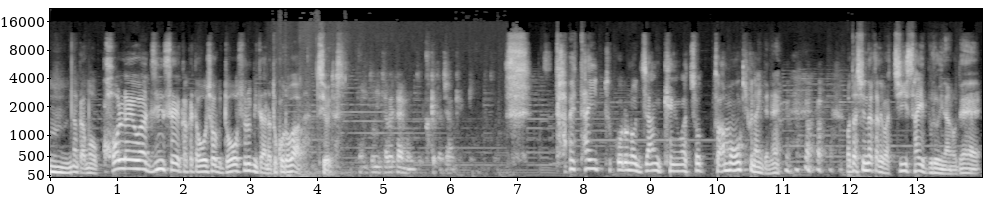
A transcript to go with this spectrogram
うん、なんかもう、これは人生かけた大勝負どうするみたいなところは強いです。本当に食べたいものとかけたじゃんけんと。食べたいところのじゃんけんはちょっとあんま大きくないんでね。私の中では小さい部類なので、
